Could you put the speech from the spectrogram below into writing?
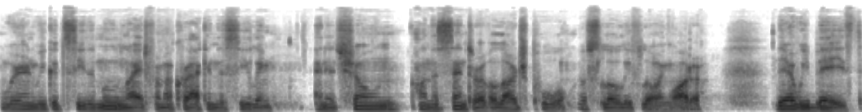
wherein we could see the moonlight from a crack in the ceiling, and it shone on the center of a large pool of slowly flowing water. There we bathed.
